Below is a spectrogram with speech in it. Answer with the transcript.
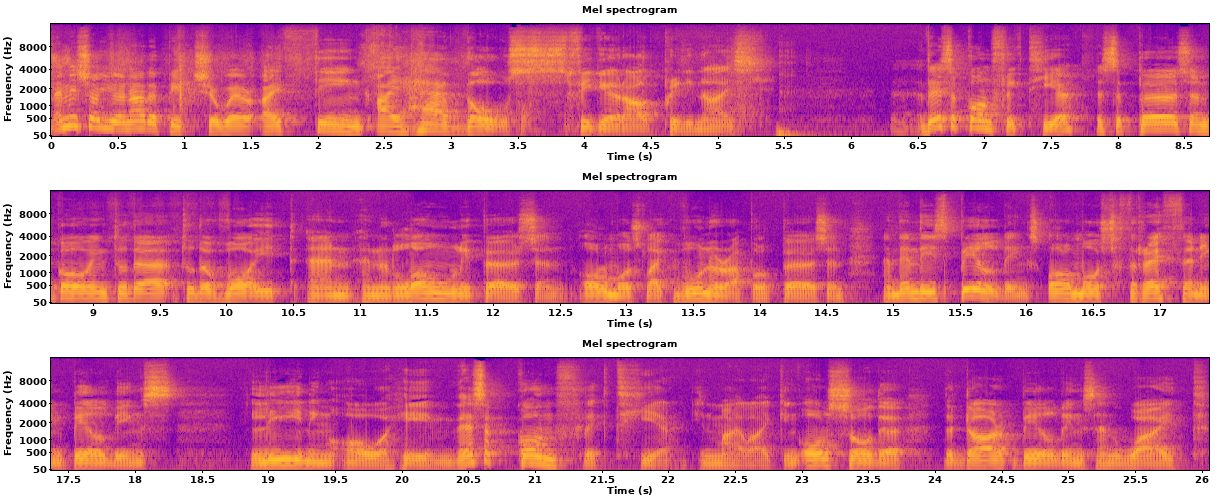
let me show you another picture where I think I have those figured out pretty nicely. There's a conflict here. There's a person going to the to the void and, and a lonely person, almost like vulnerable person, and then these buildings, almost threatening buildings, leaning over him. There's a conflict here in my liking. Also the the dark buildings and white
